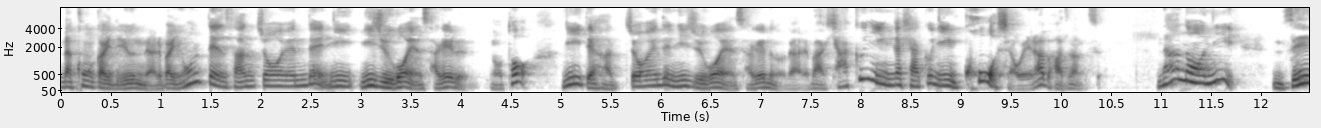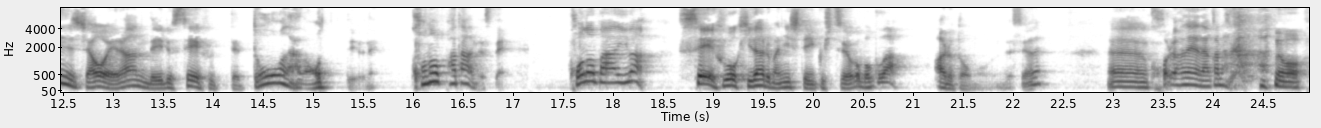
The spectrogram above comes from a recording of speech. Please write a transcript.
だ今回で言うんであれば4.3兆円で25円下げるのと2.8兆円で25円下げるのであれば100人が100人後者を選ぶはずなんですよ。なのに前者を選んでいる政府ってどうなのっていうね。このパターンですね。この場合は政府を火だるまにしていく必要が僕はあると思うんですよね。うんこれはね、なかなか あの、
